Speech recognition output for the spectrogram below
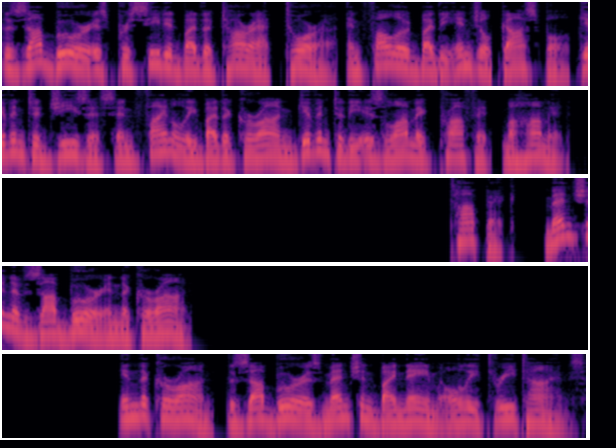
The Zabur is preceded by the Tawrat Torah, and followed by the Injil Gospel given to Jesus and finally by the Quran given to the Islamic prophet, Muhammad. Mention of Zabur in the Quran In the Quran, the Zabur is mentioned by name only three times.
